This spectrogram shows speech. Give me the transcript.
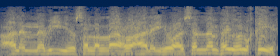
على النبي صلى الله عليه وسلم فيلقيه.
